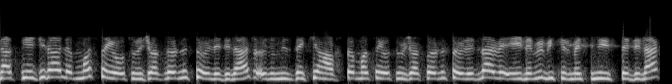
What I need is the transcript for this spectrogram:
nakliyecilerle masaya oturacaklarını söylediler. Önümüzdeki hafta masaya oturacaklarını söylediler ve eylemi bitirmesini istediler.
